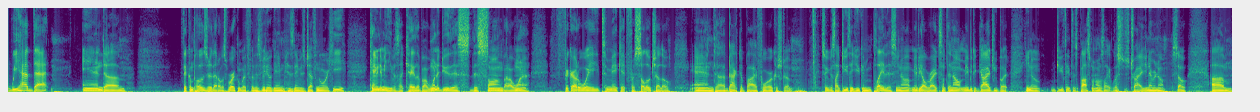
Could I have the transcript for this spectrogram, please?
We had that, and um, the composer that I was working with for this video game, his name is Geoff Knorr. He came to me. He was like, "Caleb, I want to do this this song, but I want to figure out a way to make it for solo cello and uh, backed up by four orchestra." So he was like, "Do you think you can play this? You know, maybe I'll write something out, maybe to guide you, but you know, do you think this is possible?" And I was like, "Let's just try it. You never know." So um,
